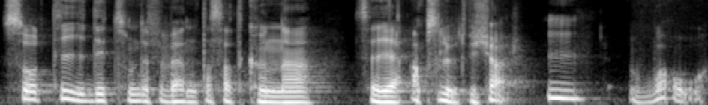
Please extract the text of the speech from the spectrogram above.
så tidigt som det förväntas att kunna säga absolut vi kör. Mm. Wow,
